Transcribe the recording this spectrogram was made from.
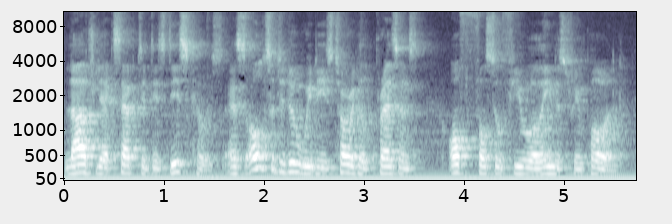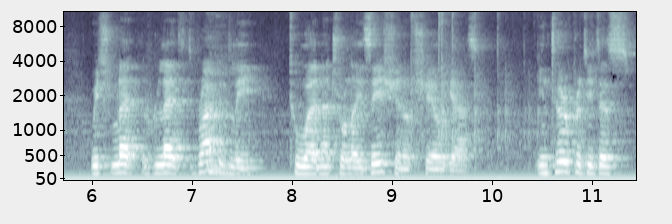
largely accepted this discourse has also to do with the historical presence of fossil fuel industry in Poland, which led, led rapidly to a naturalization of shale gas, interpreted as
